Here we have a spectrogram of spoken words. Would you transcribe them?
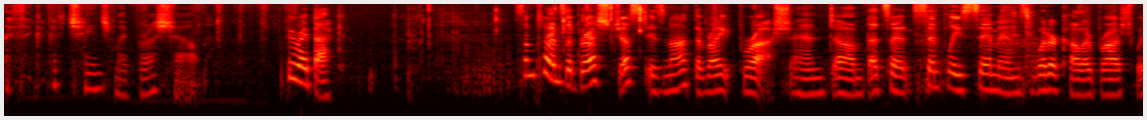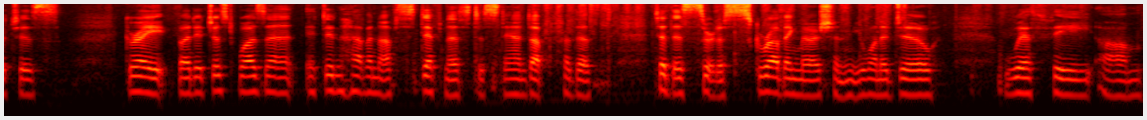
I think I'm going to change my brush out. I'll be right back sometimes the brush just is not the right brush and um, that's a Simply Simmons watercolor brush which is great but it just wasn't it didn't have enough stiffness to stand up for this to this sort of scrubbing motion you want to do with the um,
